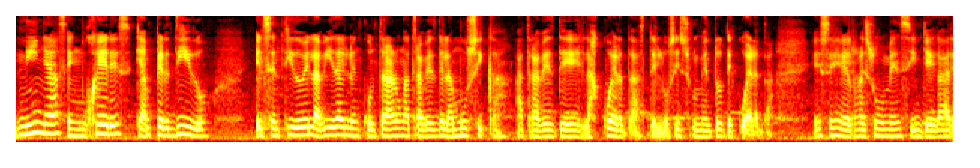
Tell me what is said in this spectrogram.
niñas, en mujeres que han perdido el sentido de la vida y lo encontraron a través de la música, a través de las cuerdas, de los instrumentos de cuerda. Ese es el resumen sin llegar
